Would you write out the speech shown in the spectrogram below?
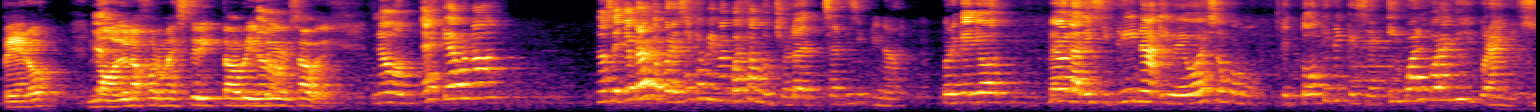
pero no de una forma estricta, horrible, No. ¿sabes? No, es que uno. No sé, yo creo que por eso es que a mí me cuesta mucho lo de ser disciplinada. Porque yo veo la disciplina y veo eso como que todo tiene que ser igual por años y por años.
